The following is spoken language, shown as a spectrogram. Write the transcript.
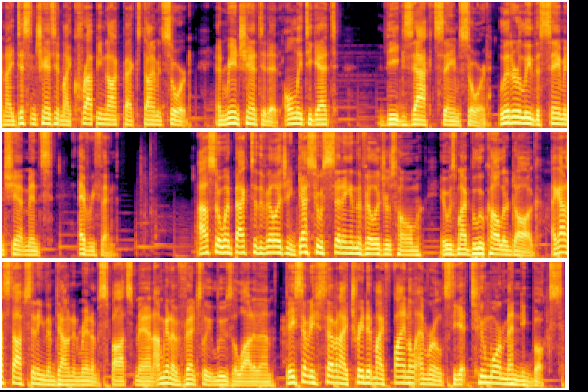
and I disenchanted my crappy knockback's diamond sword, and re-enchanted it, only to get the exact same sword. Literally the same enchantments, everything. I also went back to the village and guess who was sitting in the villager's home? It was my blue collar dog. I gotta stop sitting them down in random spots, man. I'm gonna eventually lose a lot of them. Day 77, I traded my final emeralds to get two more mending books.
